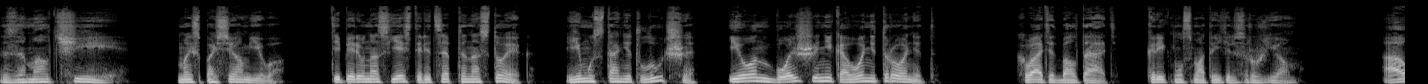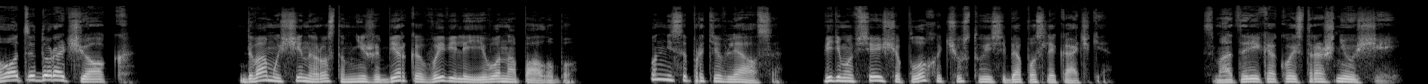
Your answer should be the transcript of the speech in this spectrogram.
«Замолчи. Мы спасем его. Теперь у нас есть рецепты настоек. Ему станет лучше, и он больше никого не тронет». «Хватит болтать!» — крикнул смотритель с ружьем. «А вот и дурачок!» Два мужчины ростом ниже Берка вывели его на палубу. Он не сопротивлялся, видимо, все еще плохо чувствуя себя после качки. «Смотри, какой страшнющий!»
